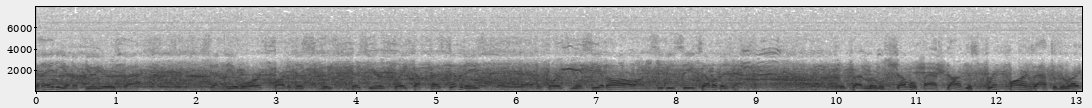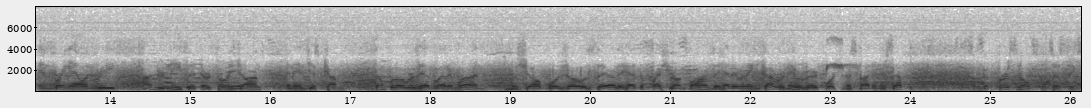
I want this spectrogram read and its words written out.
Canadian a few years back. Schenley Awards, part of this week, this year's Grey Cup festivities. And, of course, you'll see it all on CBC television. They tried a little shovel pass, Don. Just sprint Barnes out to the right and bring Alan Reed underneath it, or Tony Johns, and then just come dump it over his head and let him run. Michel Bourgeau was there. They had the pressure on Barnes. They had everything covered, and they were very fortunate it's not intercepted. Some good personal statistics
